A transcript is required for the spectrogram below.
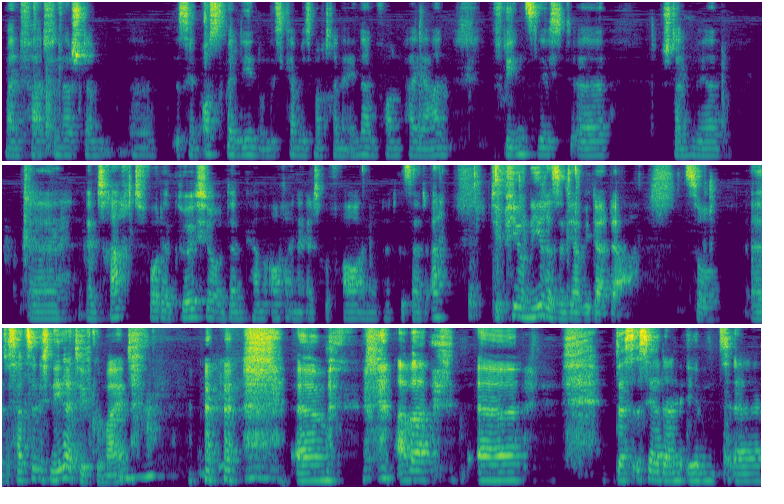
mein Pfadfinderstamm äh, ist in Ostberlin und ich kann mich noch dran erinnern, vor ein paar Jahren, Friedenslicht, äh, standen wir äh, in Tracht vor der Kirche und dann kam auch eine ältere Frau an und hat gesagt, ach, die Pioniere sind ja wieder da. So, das hat sie nicht negativ gemeint. ähm, aber äh, das ist ja dann eben äh,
